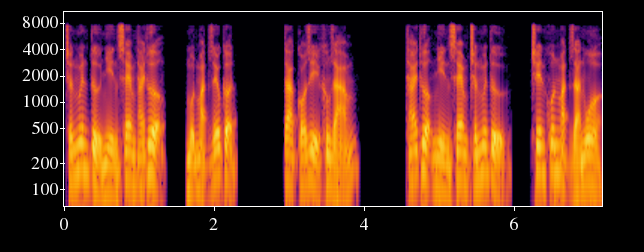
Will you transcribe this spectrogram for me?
Trấn Nguyên Tử nhìn xem Thái Thượng, một mặt dễ cận. Ta có gì không dám? Thái Thượng nhìn xem Trấn Nguyên Tử, trên khuôn mặt giàn mua,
